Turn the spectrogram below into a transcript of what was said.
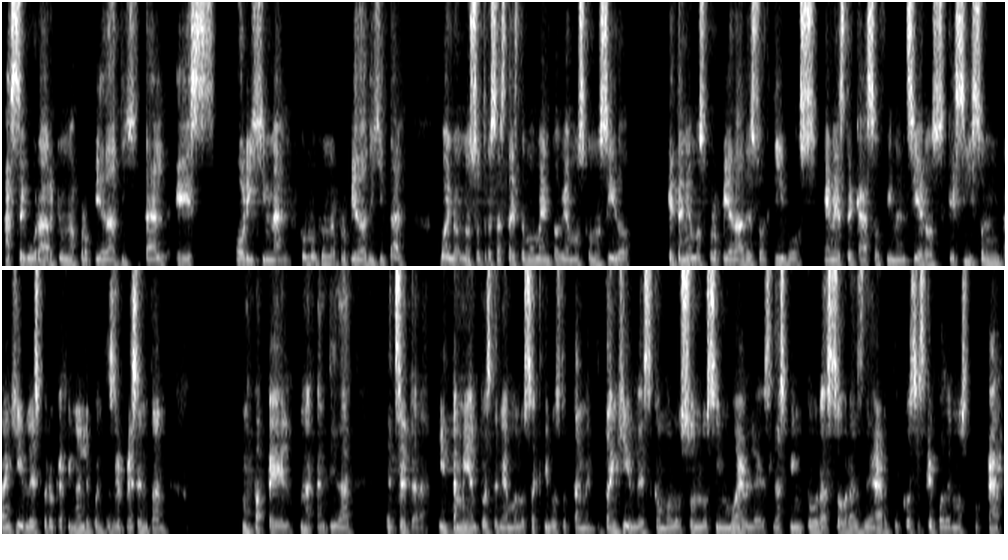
asegurar que una propiedad digital es original. ¿Cómo que una propiedad digital? Bueno, nosotros hasta este momento habíamos conocido que tenemos propiedades o activos, en este caso financieros, que sí son intangibles, pero que a final de cuentas representan un papel, una cantidad etcétera. Y también pues teníamos los activos totalmente tangibles, como lo son los inmuebles, las pinturas, obras de arte, cosas que podemos tocar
